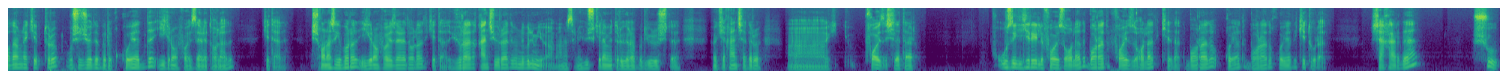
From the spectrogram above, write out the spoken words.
odamlar kelib turib o'sha joyda bir qo'yadida yigirma foiz zaryad oladi ketadi. Ishxonasiga boradi yigirma foiz zaryad oladi ketadi. Yuradi qancha yuradi uni bilmayman. Masalan yuz kilometr yurar bir yurishda yoki qanchadir foiz ishlatar. O'ziga kerakli foizni oladi boradi foizni oladi ketadi. Boradi qo'yadi boradi qo'yadi ketaveradi. Shaharda shu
